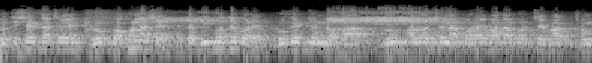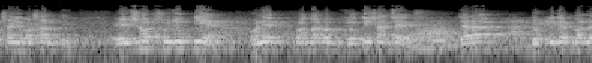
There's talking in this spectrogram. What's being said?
জ্যোতিষের কাছে রোগ কখন আসে? একটা বিপদে পড়ে রোগের জন্য, বা রোগ ভালো হচ্ছে না, পড়ায় বাধা পড়ছে, বা সংসারিক অশান্তি। এইসব সুযোগ নিয়ে অনেক প্রতারক জ্যোতিষ আছে, যারা ডুপ্লিকেটভাবে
